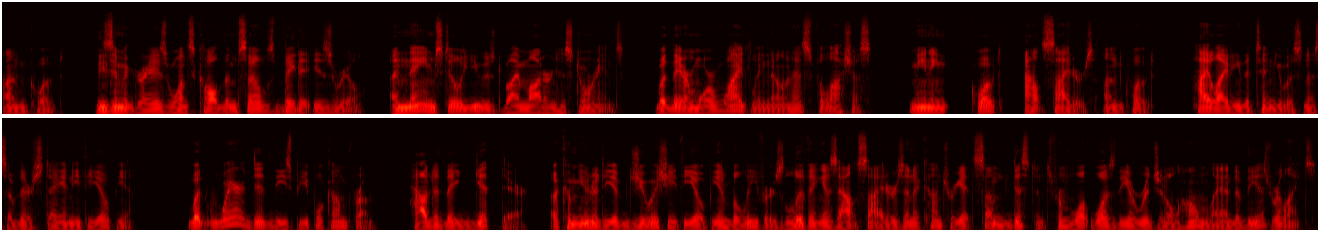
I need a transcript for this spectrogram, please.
Unquote. These emigres once called themselves Beta Israel, a name still used by modern historians, but they are more widely known as Falashas, meaning, quote, outsiders, unquote, highlighting the tenuousness of their stay in Ethiopia. But where did these people come from? How did they get there? A community of Jewish Ethiopian believers living as outsiders in a country at some distance from what was the original homeland of the Israelites.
